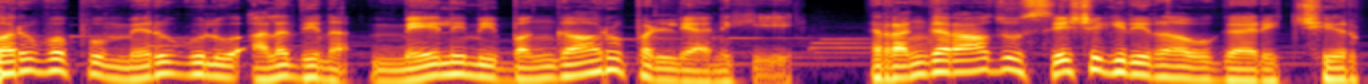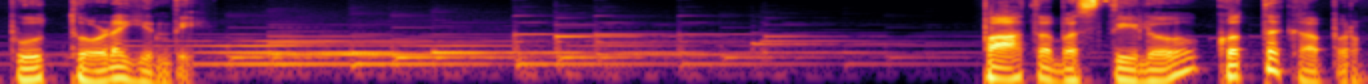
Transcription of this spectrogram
పరువపు మెరుగులు అలదిన మేలిమి బంగారు పళ్ళ్యానికి రంగరాజు శేషగిరిరావు గారి చేర్పు తోడయింది. పాత బస్తీలో కొత్త కాపురం.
